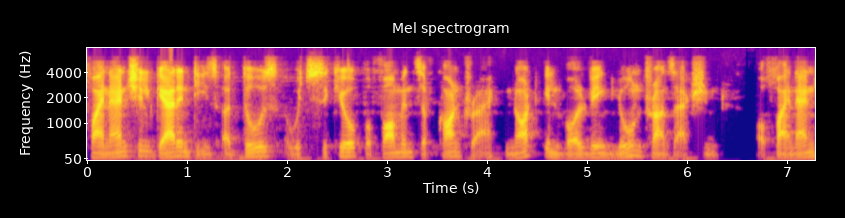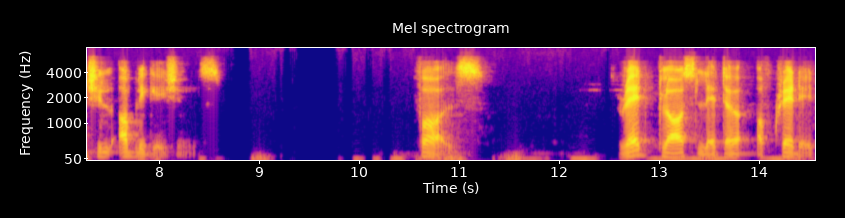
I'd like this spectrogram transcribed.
Financial guarantees are those which secure performance of contract not involving loan transaction or financial obligations. False. Red clause letter of credit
